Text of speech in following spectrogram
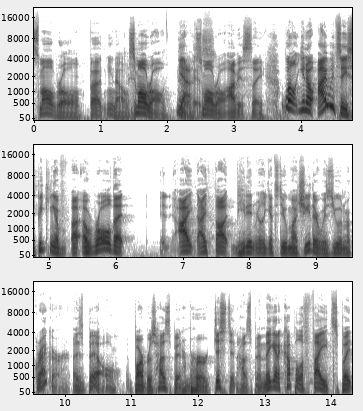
Small role, but you know. Small role. Yeah, small role, obviously. Well, you know, I would say speaking of a, a role that I I thought he didn't really get to do much either was Ewan McGregor as Bill, Barbara's husband, her distant husband. They get a couple of fights, but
